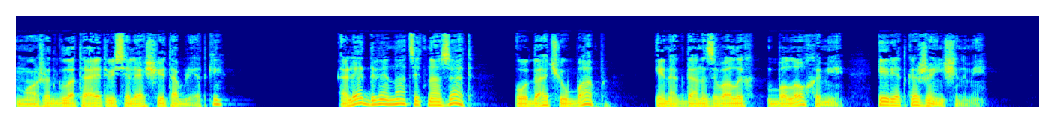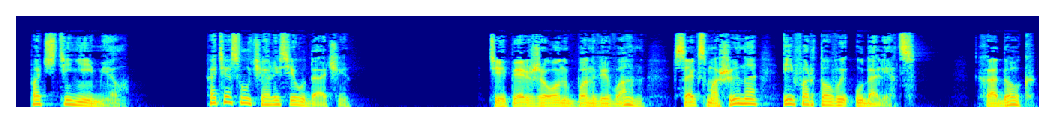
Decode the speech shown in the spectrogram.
Может, глотает веселящие таблетки? Лет двенадцать назад удачу баб, иногда называл их блохами и редко женщинами, почти не имел. Хотя случались и удачи. Теперь же он бонвиван, секс-машина и фартовый удалец. Ходок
